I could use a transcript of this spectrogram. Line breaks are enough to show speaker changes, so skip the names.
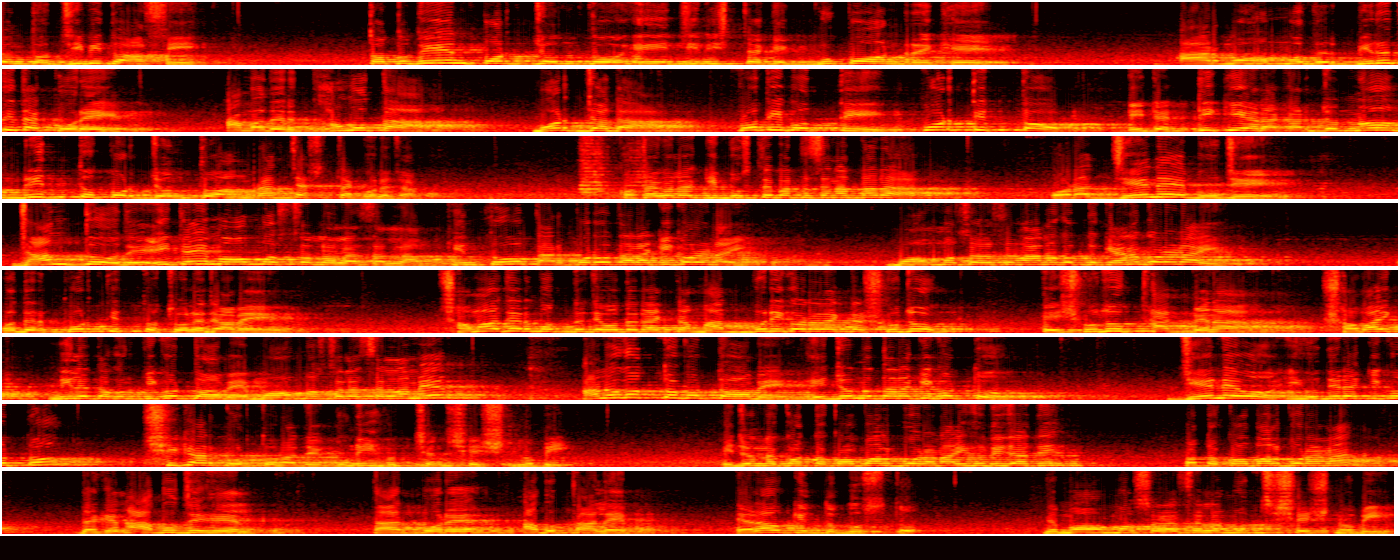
পর্যন্ত জীবিত আছি, ততদিন পর্যন্ত এই জিনিসটাকে গোপন রেখে আর মোহাম্মদের বিরোধিতা করে আমাদের ক্ষমতা, মর্যাদা, প্রতিপত্তি, কর্তৃত্ব, এটা টিকিয়ে রাখার জন্য মৃত্যু পর্যন্ত আমরা চেষ্টা করে যাব। কথাগুলো কি বুঝতে পারতেছেন আপনারা? ওরা জেনে বুঝে, জানতো যে এইটাই মোহাম্মদ সাল্লাহ সাল্লাম, কিন্তু তারপরেও তারা কি করে নাই? মোহাম্মদ সাল্লাহ সাল্লাম আনুগত্য কেন করে নাই? ওদের কর্তৃত্ব চলে যাবে। সমাজের মধ্যে যে ওদের একটা মাতবরি করার একটা সুযোগ, এই সুযোগ থাকবে না। সবাই মিলে তখন কি করতে হবে? মোহাম্মদ সাল্লাহ সাল্লামের আনুগত্য করতে হবে। এই জন্য তারা কি করতো? জেনেও ইহুদিরা কি করতো? স্বীকার করতো না যে উনি হচ্ছেন শেষ নবী। এই জন্য কত কপাল পোড়ানা ইহুদি জাতি, কত কপাল পোড়ানা। দেখেন আবু জেহেল, তারপরে আবু তালেব, এরাও কিন্তু বুঝত যে মোহাম্মদ সাল্লাহ সাল্লাম হচ্ছে শেষ নবী।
